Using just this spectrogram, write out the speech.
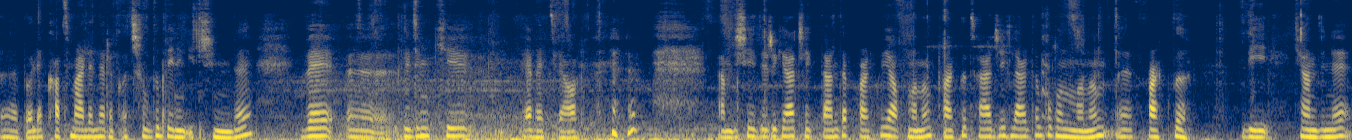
e, böyle katmerlenerek açıldı benim içimde ve e, dedim ki evet ya yani bir şeyleri gerçekten de farklı yapmanın, farklı tercihlerde bulunmanın, e, farklı bir kendine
